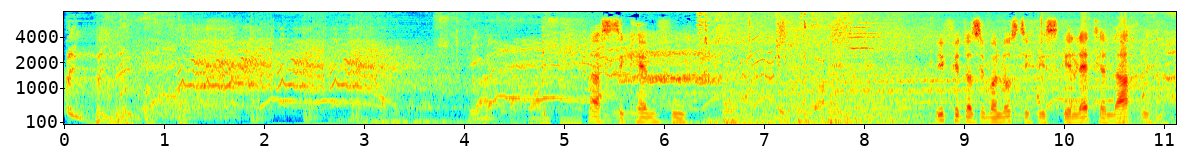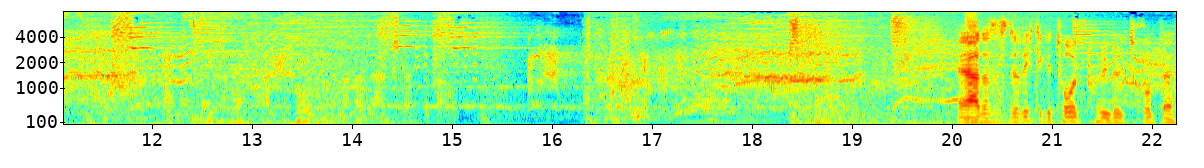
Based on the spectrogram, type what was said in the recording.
Lasst sie kämpfen. Ich finde das immer lustig, wie Skelette lachen. Ja, das ist eine richtige Todprügeltruppe.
